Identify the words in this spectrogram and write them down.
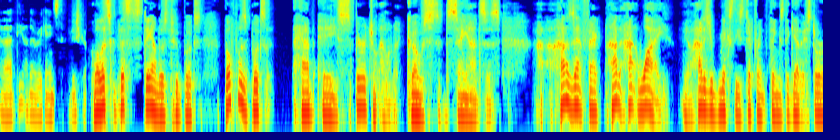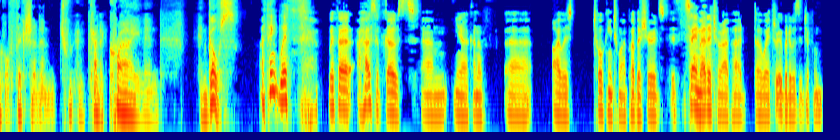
uh, the other against the British government. Well, let's let's stay on those two books. Both those books have a spiritual element, ghosts and seances. How does that fact? How, how why? You know, how did you mix these different things together? Historical fiction and, tr- and kind of crime and and ghosts. I think with with a, a House of Ghosts, um, you know, kind of, uh, I was talking to my publisher. It's, it's the same editor I've had the way through, but it was a different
